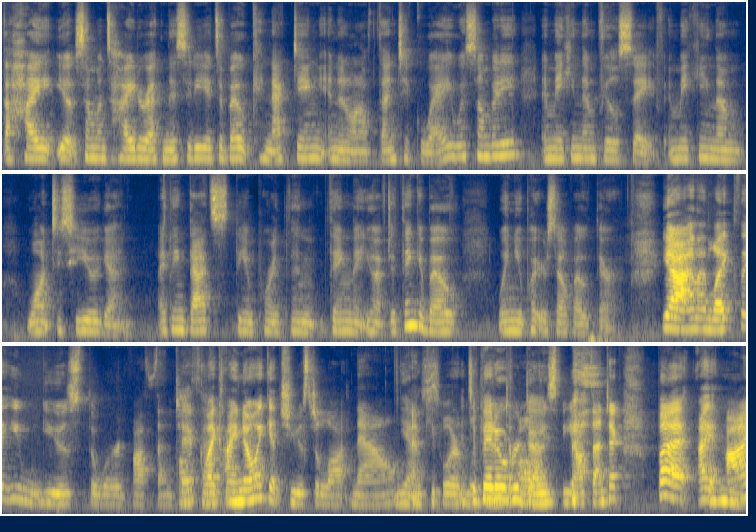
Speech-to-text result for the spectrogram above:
the height, you know, someone's height or ethnicity. It's about connecting in an authentic way with somebody and making them feel safe and making them want to see you again. I think that's the important thing, thing that you have to think about when you put yourself out there. Yeah, and I like that you use the word authentic. Authentic. Like I know it gets used a lot now, and people are It's a looking bit to always be authentic. but I, Mhm. I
